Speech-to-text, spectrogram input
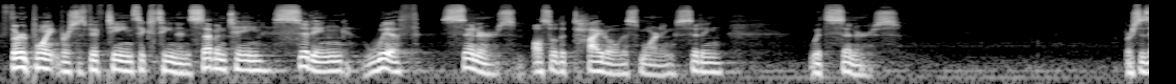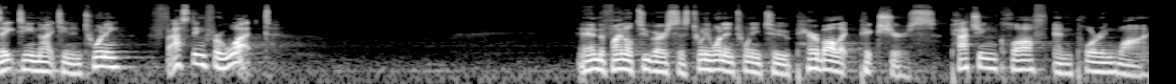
Third point, verses 15, 16, and 17, sitting with sinners. Also, the title this morning, Sitting with Sinners. Verses 18, 19, and 20, fasting for what? And the final two verses, 21 and 22, parabolic pictures, patching cloth and pouring wine.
